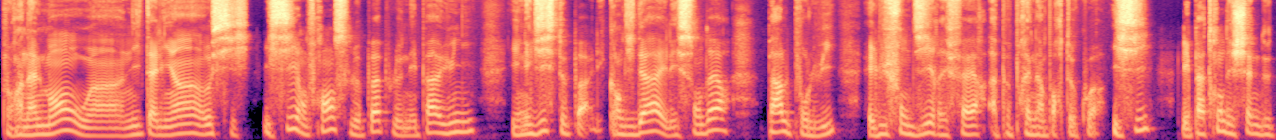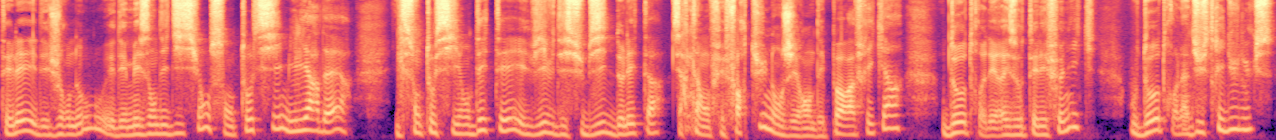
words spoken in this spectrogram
Pour un Allemand ou un Italien aussi. Ici, en France, le peuple n'est pas uni. Il n'existe pas. Les candidats et les sondeurs parlent pour lui et lui font dire et faire à peu près n'importe quoi. Ici, les patrons des chaînes de télé et des journaux et des maisons d'édition sont aussi milliardaires. Ils sont aussi endettés et vivent des subsides de l'État. Certains ont fait fortune en gérant des ports africains, d'autres des réseaux téléphoniques, ou d'autres l'industrie du luxe.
